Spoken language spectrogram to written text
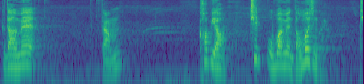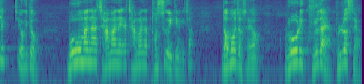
그 다음에 다음 컵이요. 팁 오버하면 넘어진 거예요. 팁 여기도 모음 하나 잠 하나가 잠 하나 더 쓰고 있다는 거죠. 넘어져서요. 롤이 구르다야 굴렀어요.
